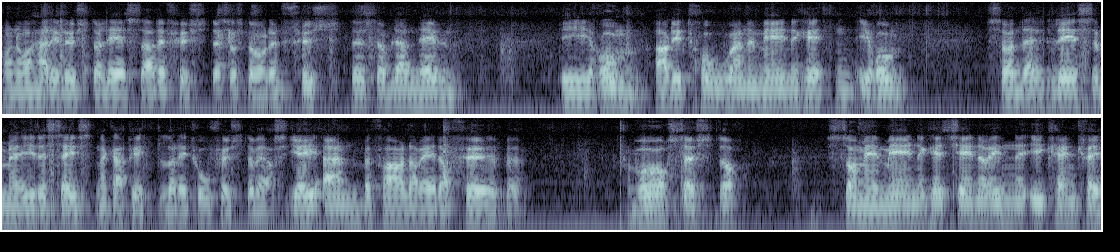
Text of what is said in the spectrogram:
Og nå hadde jeg lyst til å lese det første som står. Den første som blir nevnt i Rom, av de troende menigheten i Rom, så leser vi i det 16. kapittel og de to første vers. Jeg anbefaler eder Føbe, vår søster, som er menighetstjenerinne i Kenkre,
